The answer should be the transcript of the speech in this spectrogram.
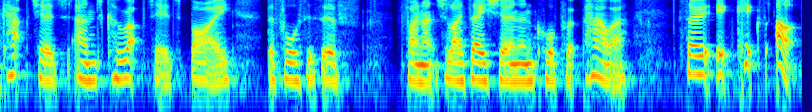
captured and corrupted by the forces of financialization and corporate power. So it kicks up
